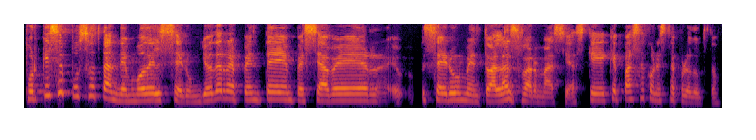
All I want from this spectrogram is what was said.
¿Por qué se puso tan de moda el serum? Yo de repente empecé a ver eh, serum en todas las farmacias. ¿Qué, qué pasa con este producto?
